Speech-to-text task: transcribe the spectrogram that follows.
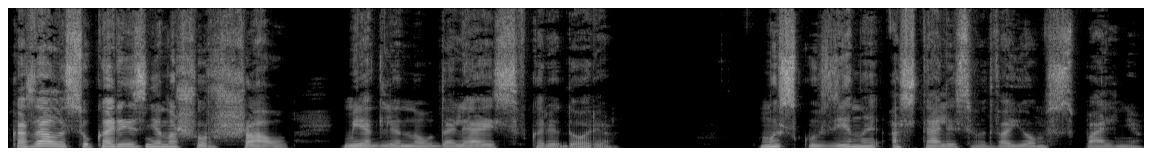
казалось, укоризненно шуршал, медленно удаляясь в коридоре. Мы с кузиной остались вдвоем в спальне.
